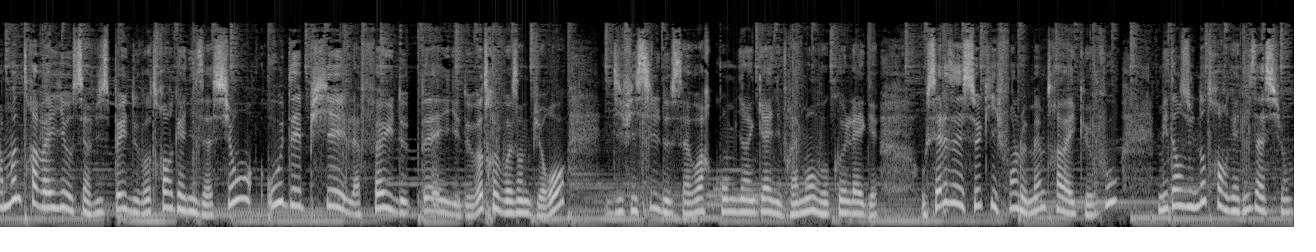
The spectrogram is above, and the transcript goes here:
à moins de travailler au service paye de votre organisation ou d'épier la feuille de paye de votre voisin de bureau, difficile de savoir combien gagnent vraiment vos collègues ou celles et ceux qui font le même travail que vous, mais dans une autre organisation.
